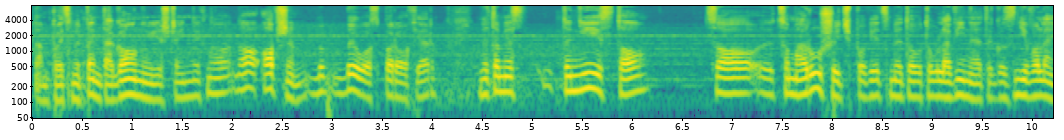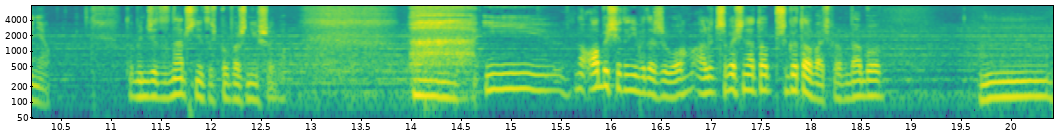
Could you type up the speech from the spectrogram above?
tam powiedzmy Pentagonu jeszcze innych, no, no owszem, było sporo ofiar, natomiast to nie jest to, co, co ma ruszyć powiedzmy tą, tą lawinę tego zniewolenia. To będzie znacznie coś poważniejszego. I no, oby się to nie wydarzyło, ale trzeba się na to przygotować, prawda? Bo mm,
